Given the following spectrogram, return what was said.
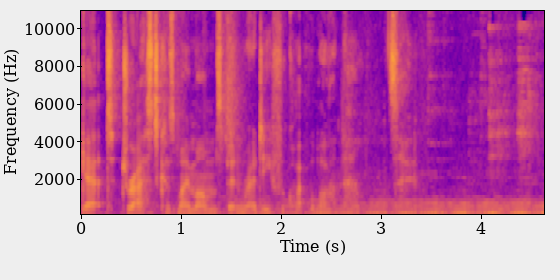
get dressed because my mum's been ready for quite a while now. So.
